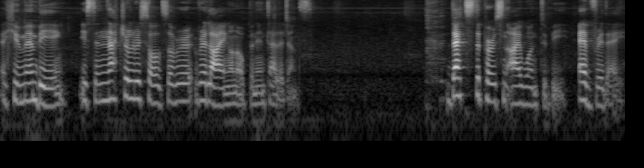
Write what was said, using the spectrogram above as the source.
a human being is the natural result of re relying on open intelligence. That's the person I want to be every day,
